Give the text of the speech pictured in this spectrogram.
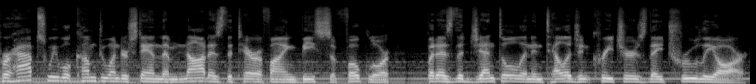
Perhaps we will come to understand them not as the terrifying beasts of folklore, but as the gentle and intelligent creatures they truly are.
